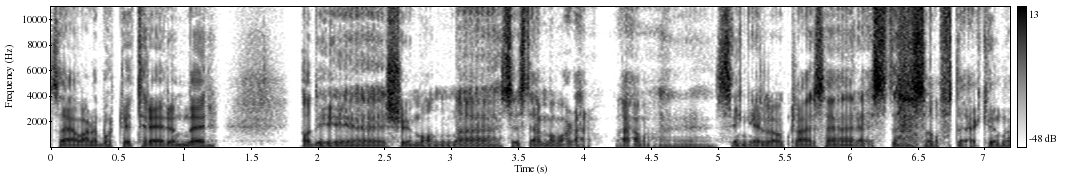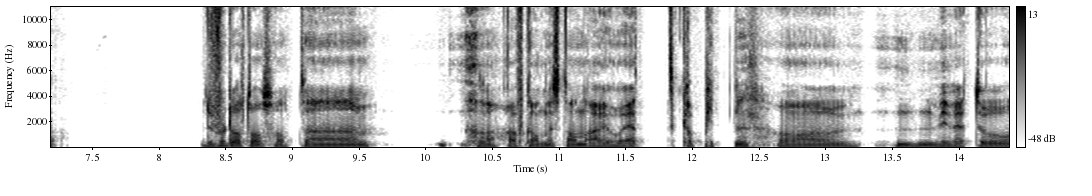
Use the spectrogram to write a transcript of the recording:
Så jeg var der borte i tre runder på de sju månedene systemet var der. Jeg var singel og klar, så jeg reiste så ofte jeg kunne. Du fortalte også at uh, Afghanistan er jo et kapittel, og vi vet jo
